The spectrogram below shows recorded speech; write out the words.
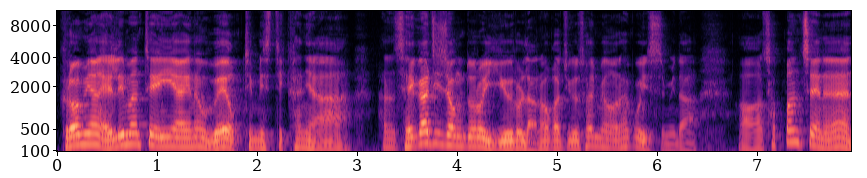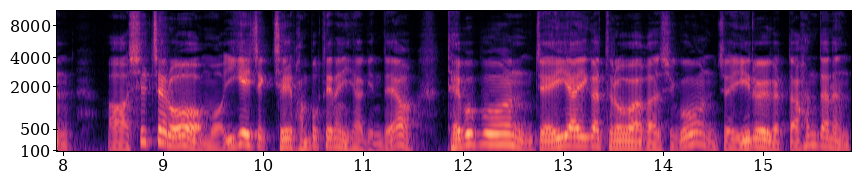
그러면 Element AI는 왜 optimistic하냐? 한 세 가지 정도로 이유를 나눠가지고 설명을 하고 있습니다. 어, 첫 번째는 어, 실제로 뭐 이게 이제 제일 반복되는 이야기인데요. 대부분 이제 AI가 들어와 가지고 이제 일을 갖다 한다는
